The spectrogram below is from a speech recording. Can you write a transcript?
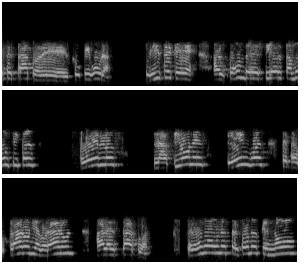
esa estatua de su figura. Dice que al son de cierta música, pueblos, naciones, lenguas se postraron y adoraron a la estatua. Pero hubo unas personas que no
